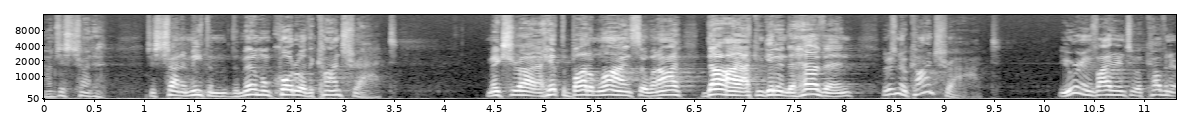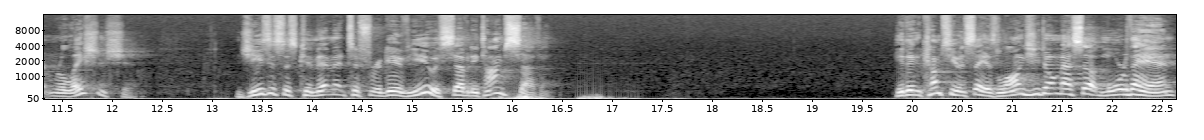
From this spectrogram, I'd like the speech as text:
I'm just trying to, just trying to meet the, the minimum quota of the contract. Make sure I, hit the bottom line so when I die, I can get into heaven. There's no contract. You were invited into a covenant relationship. Jesus' commitment to forgive you is 70 times 7. He didn't come to you and say, as long as you don't mess up more than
